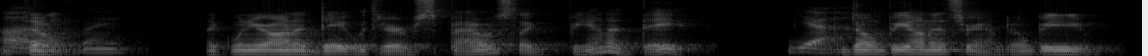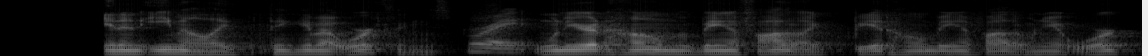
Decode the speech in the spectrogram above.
oh, don't that's nice. Like when you're on a date with your spouse, like be on a date. Yeah. Don't be on Instagram. Don't be in an email like thinking about work things. Right. When you're at home being a father, like be at home being a father. When you're at work,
